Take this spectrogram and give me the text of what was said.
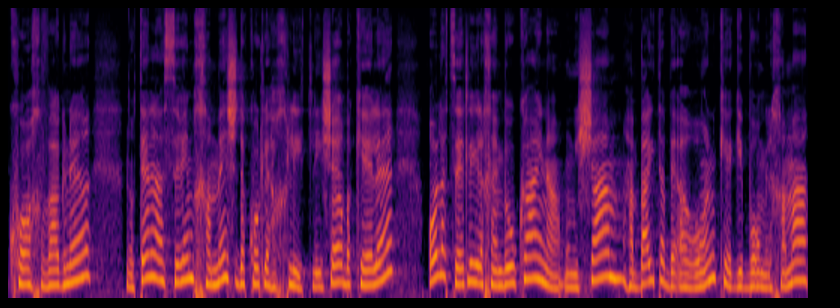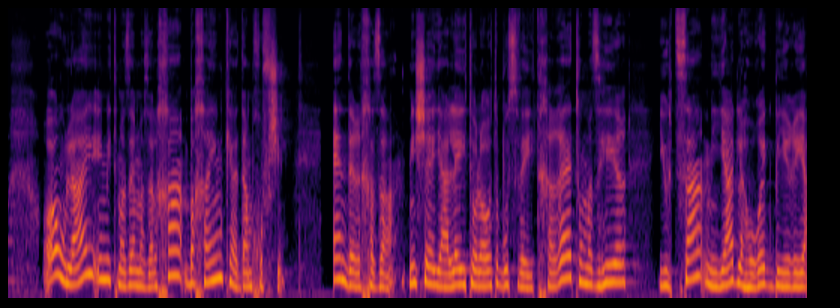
כוח וגנר, נותן לאסירים חמש דקות להחליט, להישאר בכלא או לצאת להילחם באוקראינה, ומשם הביתה בארון כגיבור מלחמה, או אולי, אם יתמזל מזלך, בחיים כאדם חופשי. אין דרך חזרה. מי שיעלה איתו לאוטובוס ויתחרט, הוא מזהיר, יוצא מיד להורג בירייה.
